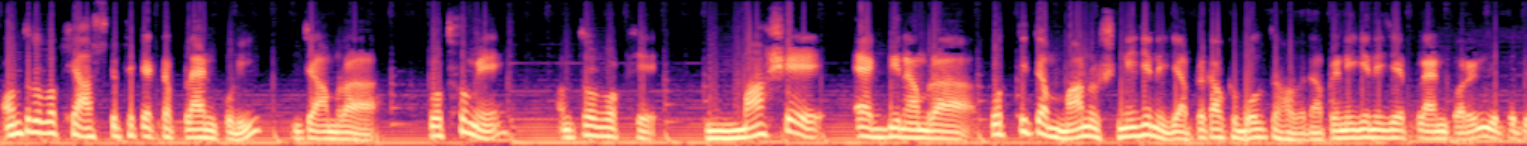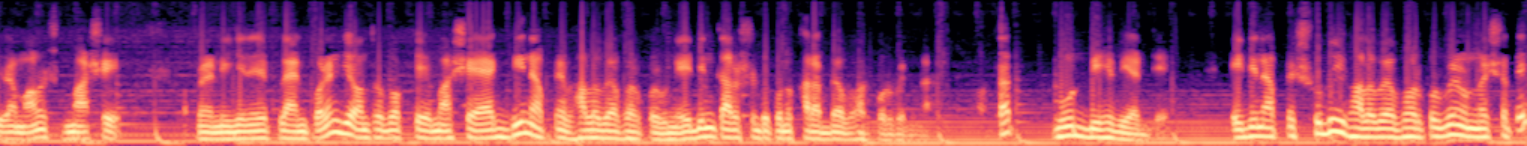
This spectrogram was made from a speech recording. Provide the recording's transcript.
অন্ততপক্ষে আজকে থেকে একটা প্ল্যান করি, যে আমরা প্রথমে অন্ততপক্ষে মাসে একদিন আমরা প্রত্যেকটা মানুষ নিজে নিজে আপনি কাউকে বলতে হবে না, আপনি নিজে নিজে প্ল্যান করেন যে প্রতিটা মানুষ মাসে আপনারা নিজে নিজে প্ল্যান করেন যে অন্ততপক্ষে মাসে একদিন আপনি ভালো ব্যবহার করবেন। এই দিন কারোর সাথে কোনো খারাপ ব্যবহার করবেন না। অর্থাৎ গুড বিহেভিয়ার ডে এই দিন আপনি শুধুই ভালো ব্যবহার করবেন অন্যের সাথে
